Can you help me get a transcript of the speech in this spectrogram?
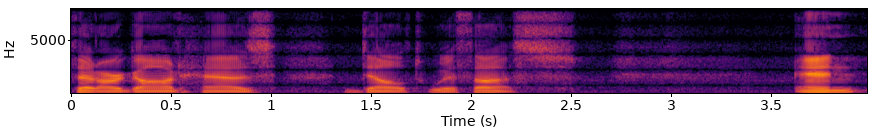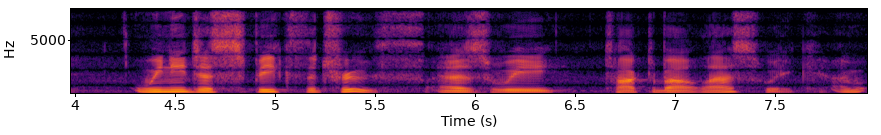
that our God has dealt with us. And we need to speak the truth, as we talked about last week. Um,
